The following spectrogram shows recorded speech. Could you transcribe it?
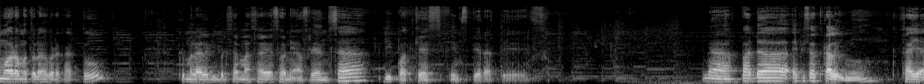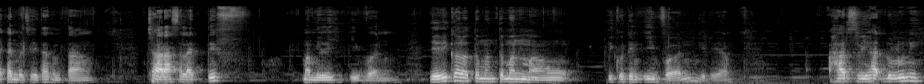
warahmatullahi wabarakatuh. Kembali lagi bersama saya Sony Afriansa di podcast Inspiratif. Nah, pada episode kali ini saya akan bercerita tentang cara selektif memilih event. Jadi kalau teman-teman mau ikutin event gitu ya, harus lihat dulu nih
